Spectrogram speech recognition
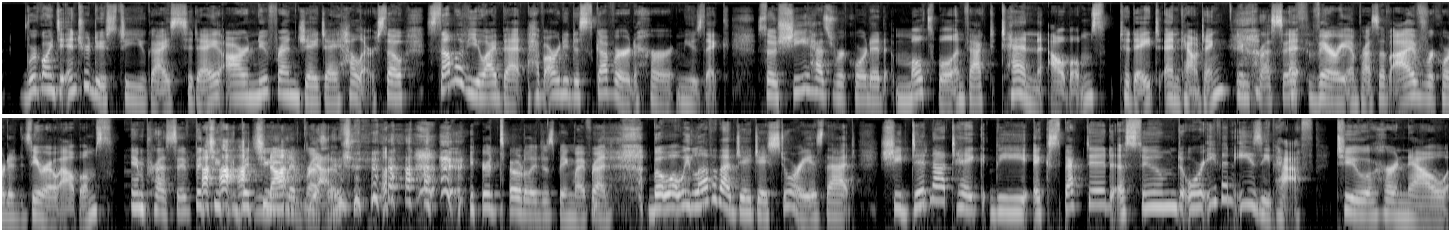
We're going to introduce to you guys today our new friend JJ Heller. So, some of you, I bet, have already discovered her music. So, she has recorded multiple, in fact, 10 albums to date and counting. Impressive. Uh, very impressive. I've recorded zero albums. impressive, but you, but you, Not yeah. impressive. You're totally just being my friend. But what we love about JJ's story is that she did not take the expected, assumed, or even easy path to her now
